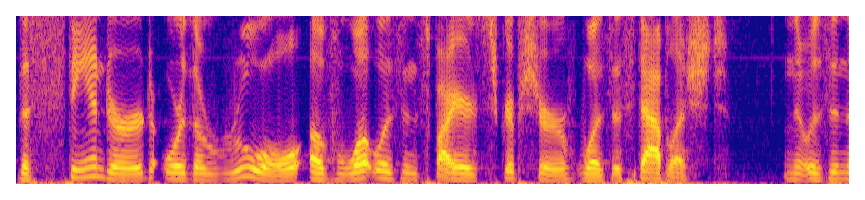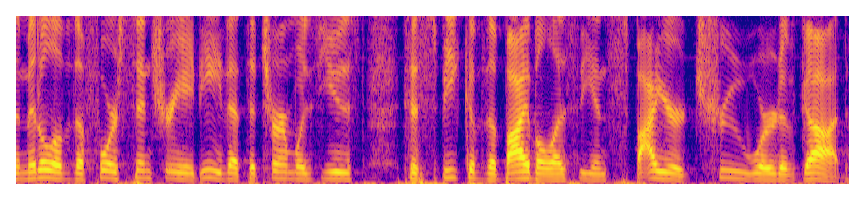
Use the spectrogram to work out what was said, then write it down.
the standard or the rule of what was inspired Scripture was established. And it was in the middle of the 4th century AD that the term was used to speak of the Bible as the inspired true Word of God.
